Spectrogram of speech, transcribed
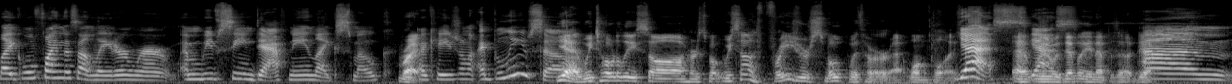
Like we'll find this out later where I mean we've seen Daphne like smoke Right. occasionally. I believe so. Yeah, we totally saw her smoke. We saw Frasier smoke with her at one point. Yes. Uh, yes. It was definitely an episode. Yeah. Um,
